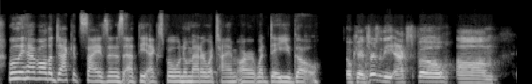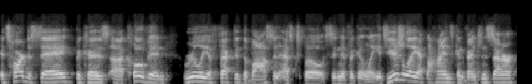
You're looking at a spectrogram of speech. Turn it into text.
Will they have all the jacket sizes at the expo no matter what time or what day you go? Okay, in terms of the expo, um, it's hard to say because uh, COVID really affected the Boston Expo significantly. It's usually at the Hynes Convention Center,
